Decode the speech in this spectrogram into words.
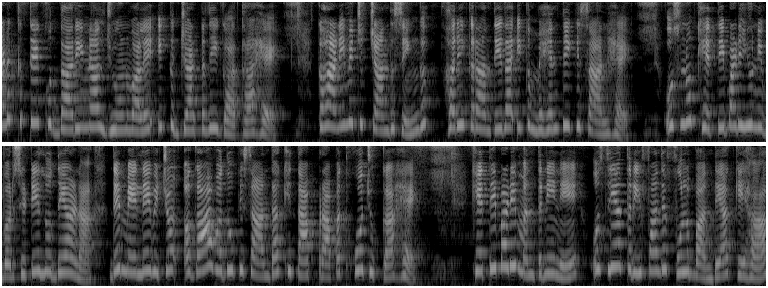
ਅਣਖ ਤੇ ਖੁਦਦਾਰੀ ਨਾਲ ਜੂਣ ਵਾਲੇ ਇੱਕ ਜੱਟ ਦੀ ਗਾਥਾ ਹੈ। ਕਹਾਣੀ ਵਿੱਚ ਚੰਦ ਸਿੰਘ ਹਰੀ ਕ੍ਰਾਂਤੀ ਦਾ ਇੱਕ ਮਿਹਨਤੀ ਕਿਸਾਨ ਹੈ। ਉਸ ਨੂੰ ਖੇਤੀਬਾੜੀ ਯੂਨੀਵਰਸਿਟੀ ਲੁਧਿਆਣਾ ਦੇ ਮੇਲੇ ਵਿੱਚੋਂ ਅਗਾਹ ਵਧੂ ਕਿਸਾਨ ਦਾ ਖਿਤਾਬ ਪ੍ਰਾਪਤ ਹੋ ਚੁੱਕਾ ਹੈ। ਖੇਤੀਬਾੜੀ ਮੰਤਰੀ ਨੇ ਉਸ ਦੀਆਂ ਤਾਰੀਫਾਂ ਦੇ ਫੁੱਲ ਬੰਦਿਆਂ ਕਿਹਾ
